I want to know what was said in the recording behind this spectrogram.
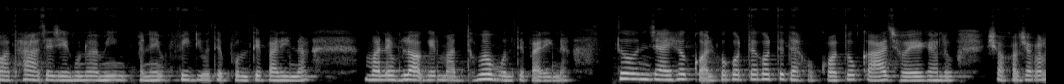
কথা আছে যেগুলো আমি মানে ভিডিওতে বলতে পারি না মানে ভ্লগের মাধ্যমেও বলতে পারি না। তো যাই হোক, গল্প করতে করতে দেখো কত কাজ হয়ে গেল। সকাল সকাল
